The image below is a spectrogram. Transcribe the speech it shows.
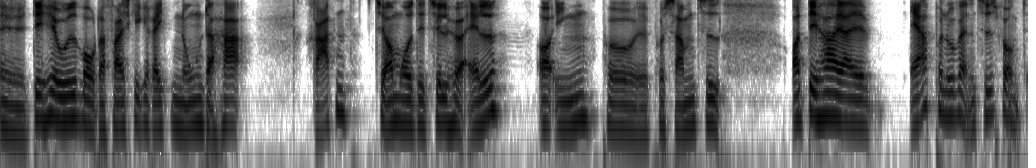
Øh, det herude, hvor der faktisk ikke er rigtig nogen, der har retten til området. Det tilhører alle og ingen på, øh, på samme tid. Og det har jeg er på nuværende tidspunkt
